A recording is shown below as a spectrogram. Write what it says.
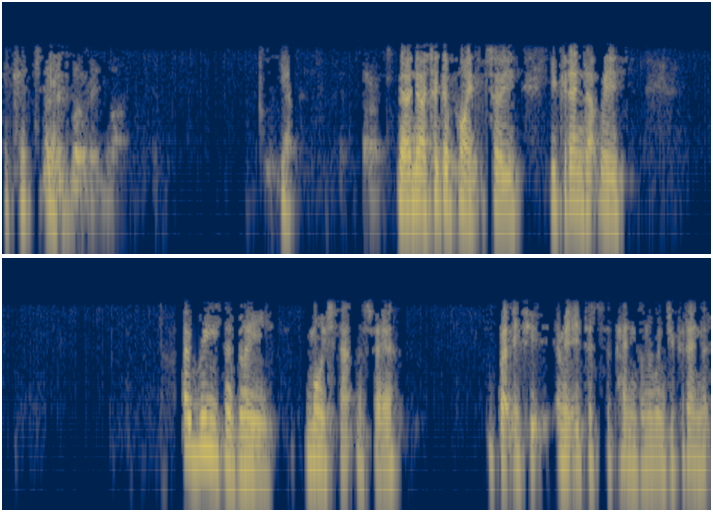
It could, I'm yeah. Yeah. Sorry. No, no, it's a good point. So you, you could end up with a reasonably moist atmosphere, but if you, I mean, it just depends on the wind. You could end up,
